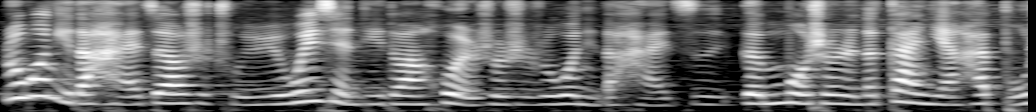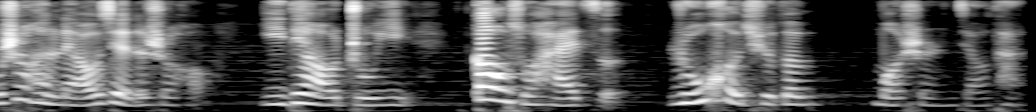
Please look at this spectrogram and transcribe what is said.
如果你的孩子要是处于危险地段，或者说是如果你的孩子跟陌生人的概念还不是很了解的时候，一定要注意。告诉孩子如何去跟陌生人交谈。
